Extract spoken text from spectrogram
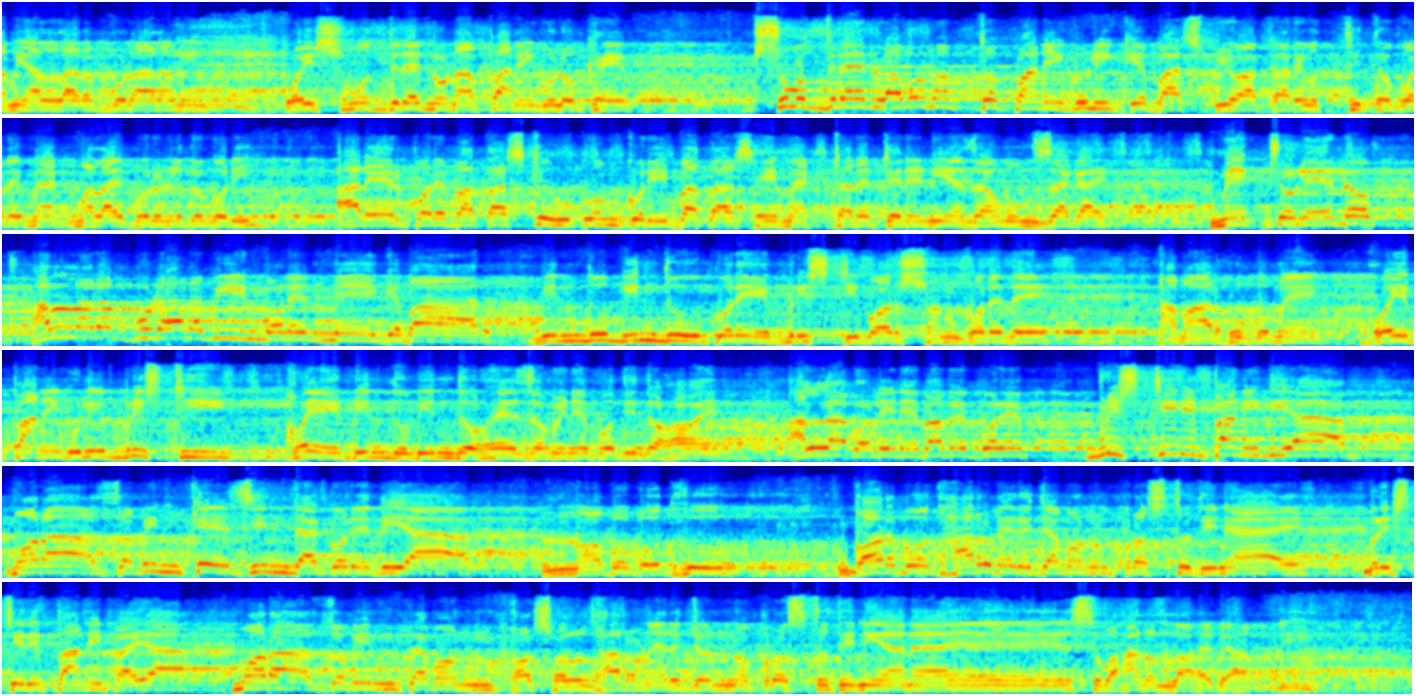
আমি আল্লাহ রব্বুল আলামিন ওই সমুদ্রের নোনা পানিগুলোকে সমুদ্রের লবণাক্ত পানিগুলিকে বাষ্পীয় আকারে উত্থিত করে ম্যাগমালায় পরিণত করি। আর এরপরে বাতাসকে হুকুম করি, বাতাস এই ম্যাগটারে টেনে নিয়ে যাও মুখ জায়গায়। মেঘ চলে এলো। আল্লাহ রাব্বুল আলামিন বলেন, মেঘ বিন্দু বিন্দু করে বৃষ্টি বর্ষণ করে দে। আমার হুকুমে ওই পানিগুলি বৃষ্টি হয়ে বিন্দু বিন্দু হয়ে জমিনে পতিত হয়। আল্লাহ বলেন, এভাবে করে বৃষ্টির পানি দিয়া মরা জমিনকে চিন্তা করে দিয়া নববধূ গর্ভধারণের যেমন প্রস্তুতি নেয়, বৃষ্টির পানি পায়া মরা জমিন তেমন ফসল ধারণের জন্য প্রস্তুতি নিয়ে নেয়। সুবহানাল্লাহ বিহামদি।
